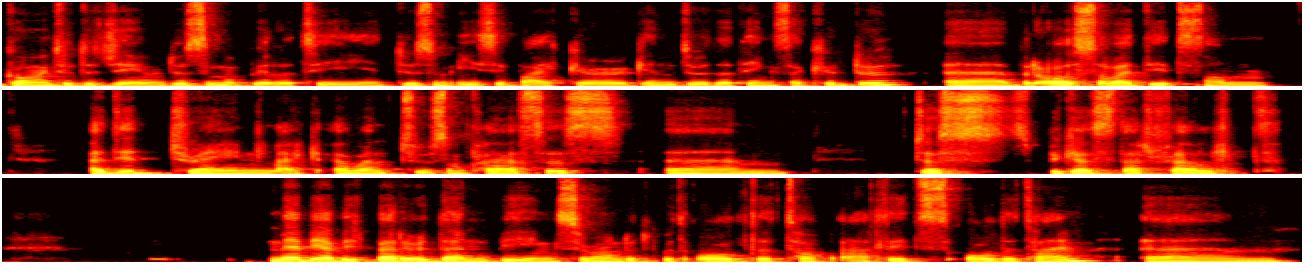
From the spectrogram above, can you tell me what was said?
going to the gym, do some mobility, do some easy bike erg, and do the things I could do. Uh, but also I did some I did train, like I went to some classes um, just because that felt maybe a bit better than being surrounded with all the top athletes all the time. Um,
